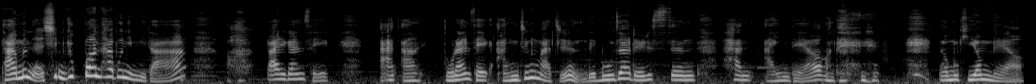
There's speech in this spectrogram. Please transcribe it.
다음은 16번 화분입니다. 아, 빨간색, 아, 아, 노란색 앙증맞은 네, 모자를 쓴 한 아이인데요. 네, 너무 귀엽네요.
